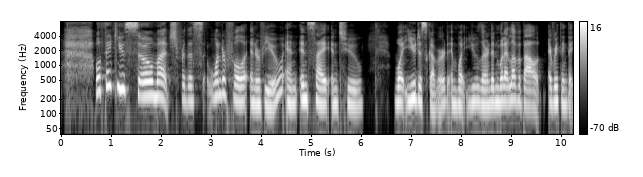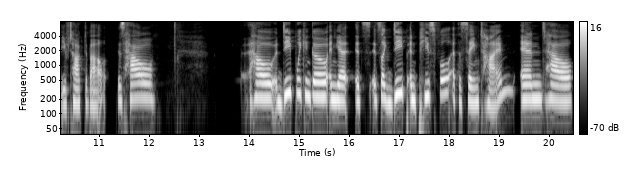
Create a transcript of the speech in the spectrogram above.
well, thank you so much for this wonderful interview and insight into what you discovered and what you learned. And what I love about everything that you've talked about is how how deep we can go and yet it's it's like deep and peaceful at the same time and how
